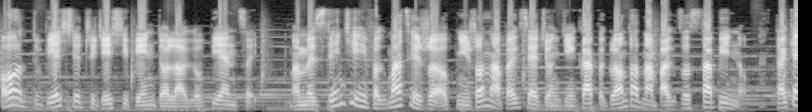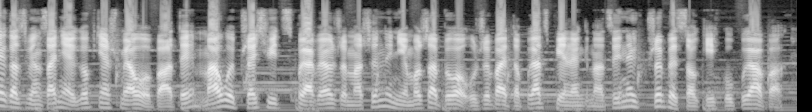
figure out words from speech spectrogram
o 235 dolarów więcej. Mamy zdjęcie i informację, że obniżona wersja ciągnika wygląda na bardzo stabilną. Takie rozwiązanie również miało wady. Mały prześwit sprawiał, że maszyny nie można było używać do prac pielęgnacyjnych przy wysokich uprawach.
